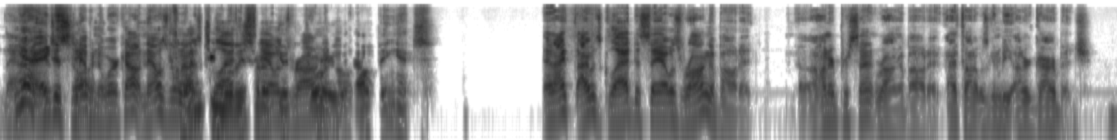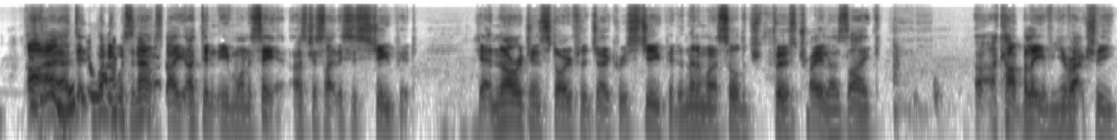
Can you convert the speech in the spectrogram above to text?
They had a Yeah, it just story. happened to work out. And that was when I was Plenty glad to movies have say I a was good wrong story about. without being hit. And I, I was glad to say I was wrong about it. 100% wrong about it. I thought it was going to be utter garbage. Oh, I, I did, when it was announced, I, I didn't even want to see it. I was just like, this is stupid. Yeah, an origin story for the Joker is stupid. And then when I saw the tr- first trailer, I was like, I I can't believe you're actually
